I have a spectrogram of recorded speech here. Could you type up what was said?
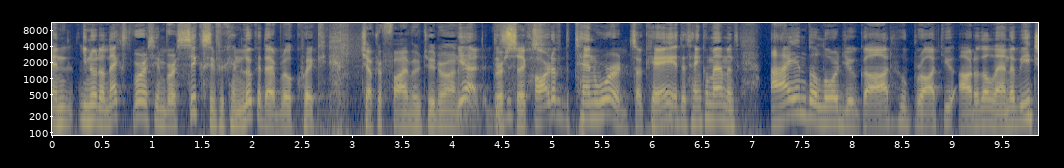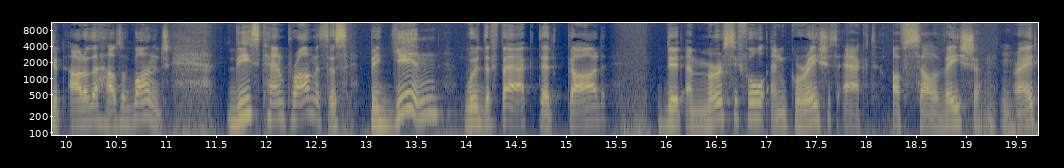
And you know, the next verse in verse six, if you can look at that real quick, Chapter 5 of Deuteronomy, yeah, verse is 6. part of the ten words, okay? The Ten Commandments. I am the Lord your God who brought you out of the land of Egypt, out of the house of bondage. These ten promises begin with the fact that God did a merciful and gracious act of salvation, mm-hmm. right?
